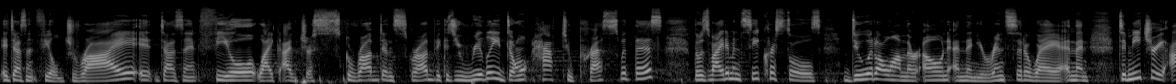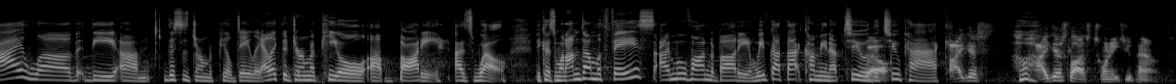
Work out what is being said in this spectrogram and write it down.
It doesn't feel dry. It doesn't feel like I've just scrubbed and scrubbed because you really don't have to press with this. Those vitamin C crystals do it all on their own and then you rinse it away. And then Dimitri, I love the, um, the this is Dermapeel Daily. I like the Dermapeel uh, body as well, because when I'm done with face, I move on to body, and we've got that coming up too, well, the two pack. I just, I just lost 22 pounds.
